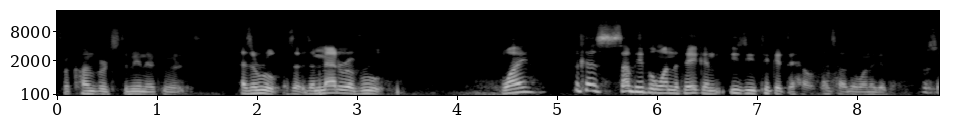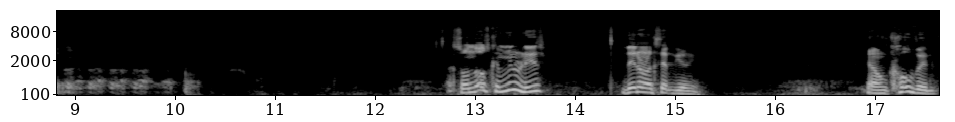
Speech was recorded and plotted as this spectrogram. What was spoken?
for converts to be in their communities. As a rule, as a, as a matter of rule. Why? Because some people want to take an easy ticket to hell. That's how they want to get there. So, so in those communities, they don't accept gerim. Now in COVID,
